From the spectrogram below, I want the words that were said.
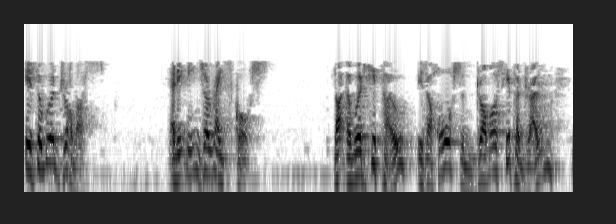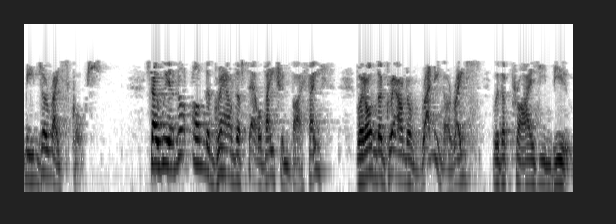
is the word dromos, and it means a race course. Like the word hippo is a horse and dromos, hippodrome, means a race course. So we are not on the ground of salvation by faith, but on the ground of running a race with a prize in view.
